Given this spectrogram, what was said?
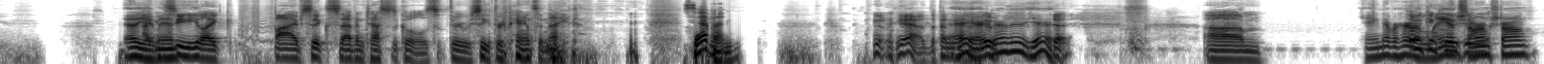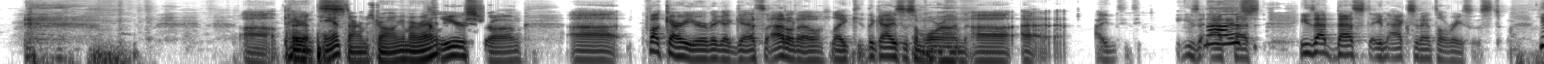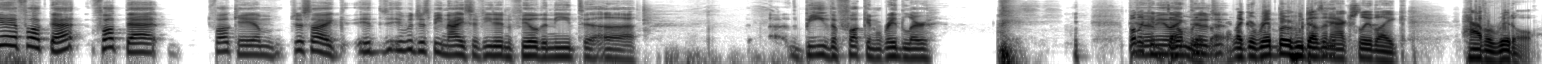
Hell yeah, I can man! see like five, six, seven testicles through see-through pants a night. Seven. yeah, depending hey, I on who. know yeah. Yeah. Um, You ain't never heard So of Lance conclusion- Armstrong? uh, pants, pants Armstrong. Am I right? clear strong. Uh, fuck Kyrie Irving, I guess. I don't know. Like the guy's just a moron. Uh, I, I he's No, at best he's at best an accidental racist. Yeah, fuck that. Fuck that. Fuck him. Just like it it would just be nice if he didn't feel the need to uh, be the fucking Riddler. But You like know a what dumb? Like, Riddler, just- like a Riddler who doesn't Yeah. actually like have a riddle.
